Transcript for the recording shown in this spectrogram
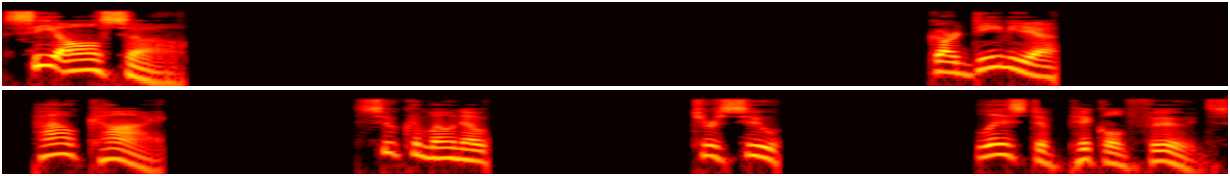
See also Gardenia Pao cai Tsukemono Tersu. List of pickled foods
